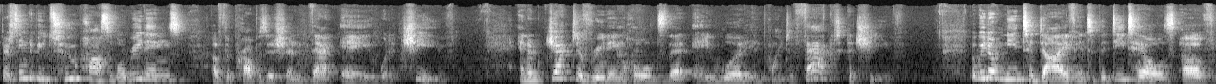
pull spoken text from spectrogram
there seem to be two possible readings of the proposition that A would achieve. An objective reading holds that A would, in point of fact, achieve. But we don't need to dive into the details of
